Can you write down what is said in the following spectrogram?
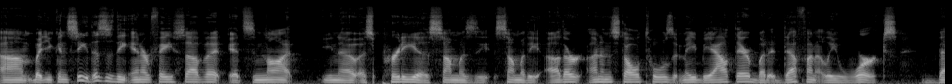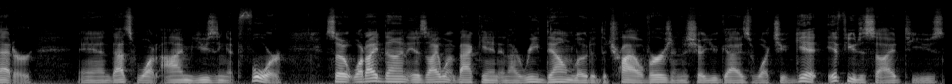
Um, but you can see this is the interface of it. It's not you know as pretty as some of the some of the other uninstall tools that may be out there, but it definitely works better, and that's what I'm using it for. So what I done is I went back in and I re-downloaded the trial version to show you guys what you get if you decide to use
